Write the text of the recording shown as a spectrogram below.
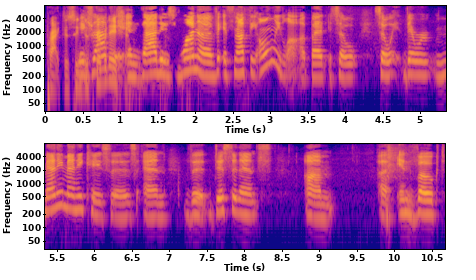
practicing exactly, discrimination. And that is one of it's not the only law, but so so there were many many cases and the dissidents um, uh, invoked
